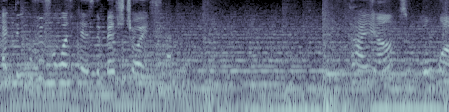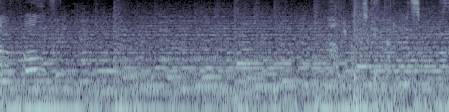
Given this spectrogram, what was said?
I think moving forward here is the best choice. Tired, or I'm hungry. How are we going to get out of this place?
